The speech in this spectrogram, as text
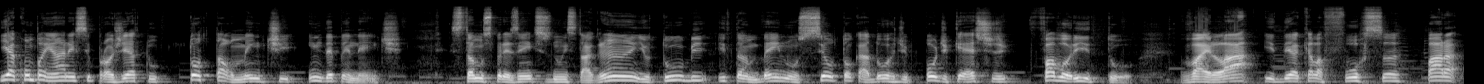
e acompanhar esse projeto totalmente independente. Estamos presentes no Instagram, YouTube e também no seu tocador de podcast favorito. Vai lá e dê aquela força para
